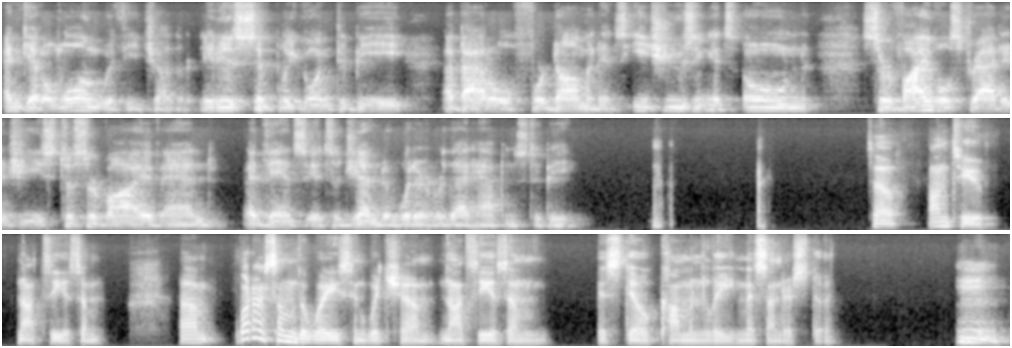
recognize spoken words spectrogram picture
and get along with each other. It is simply going to be a battle for dominance, each using its own survival strategies to survive and advance its agenda, whatever that happens to be. So, on to Nazism. Um, what are some of the ways in which um, Nazism is still commonly misunderstood? Mm.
